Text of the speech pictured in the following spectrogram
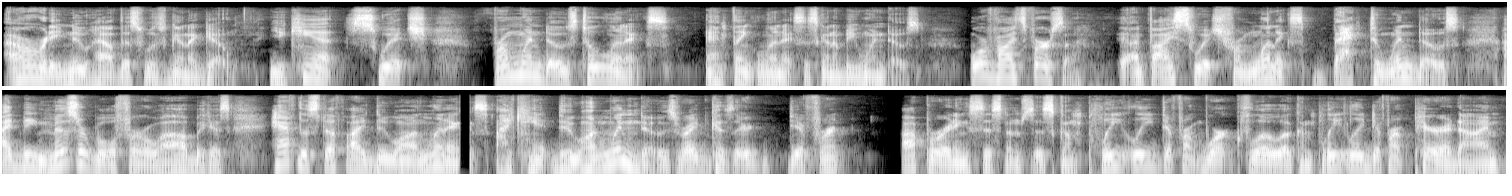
I already knew how this was going to go. You can't switch from Windows to Linux and think Linux is going to be Windows, or vice versa. If I switch from Linux back to Windows, I'd be miserable for a while because half the stuff I do on Linux I can't do on Windows, right? Because they're different operating systems. It's completely different workflow, a completely different paradigm,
